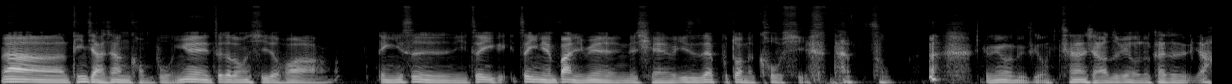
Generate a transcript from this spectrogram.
那听起来像很恐怖，因为这个东西的话，等于是你这一个这一年半里面，你的钱一直在不断的扣血 当中。可能我那种，现在想到这边，我都开始呀，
